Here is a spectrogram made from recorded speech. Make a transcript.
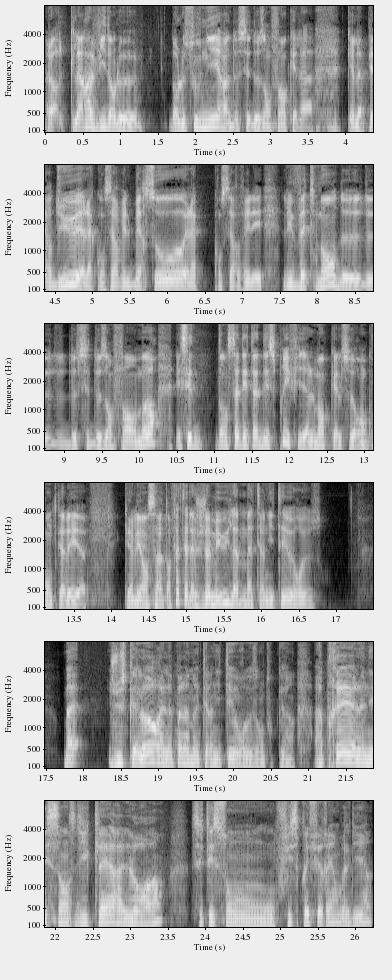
Alors, Clara vit dans le, dans le souvenir de ces deux enfants qu'elle a, qu'elle a perdus. Elle a conservé le berceau, elle a conservé les, les vêtements de, de, de ces deux enfants morts. Et c'est dans cet état d'esprit, finalement, qu'elle se rend compte qu'elle est, qu'elle est enceinte. En fait, elle n'a jamais eu la maternité heureuse. Bah, Jusqu'alors, elle n'a pas la maternité heureuse, en tout cas. Après, à la naissance d'Hitler, elle l'aura. C'était son fils préféré, on va dire.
